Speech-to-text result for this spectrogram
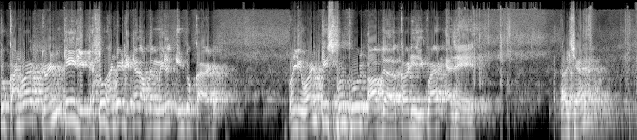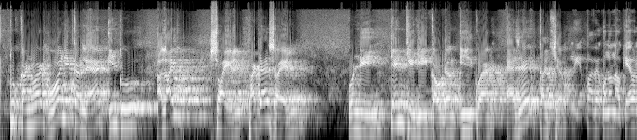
to convert 20 liter, 200 liters of the milk into curd, only one teaspoonful of the curd is required as a culture. To convert one acre land into alive soil, fertile soil, only 10 kg cow dung is required as a culture. ಹೆಪ್ಪಾಗಬೇಕು ಅಂದ್ರೆ ನಾವು ಕೇವಲ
